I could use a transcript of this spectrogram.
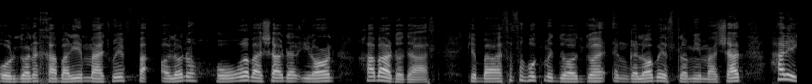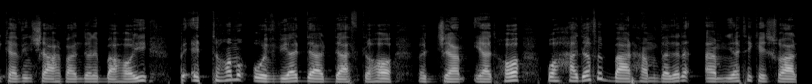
ارگان خبری مجموعه فعالان حقوق بشر در ایران خبر داده است که بر اساس حکم دادگاه انقلاب اسلامی مشهد هر یک از این شهروندان بهایی به اتهام عضویت در دسته ها و جمعیت ها با هدف برهم زدن امنیت کشور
